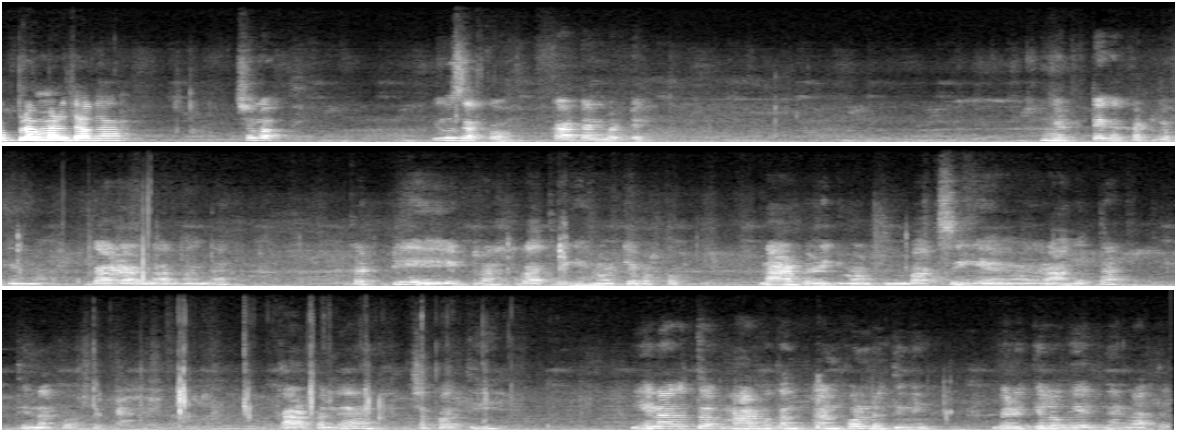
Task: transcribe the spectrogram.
ಹಪ್ಪಳ ಮಾಡಿದಾಗ? ಚಲೋ. ಯೂಸ್ ಹಾಕೋ ಕಾಟನ್ ಬಟ್ಟೆ. ಗಟ್ಟಿಗೆ ಕಟ್ಬೇಕಿನ್ನು ಗಾಳ ಆಡ್ಲಾರ್ದಂಗೆ ಕಟ್ಟಿ ಇಟ್ರೆ ರಾತ್ರಿಗೆ ಮೊಳಕೆ ಬರ್ತಾವೆ. ನಾಳೆ ಬೆಳಿಗ್ಗೆ ಮಾಡ್ತೀನಿ. ಬಾಕ್ಸಿಗೆ ಆಗುತ್ತಾ? ತಿನ್ನಕ್ಕೆ ಬರ್ತದೆ ಕಾಳು ಪಲ್ಯ ಚಪಾತಿ. ಏನಾಗುತ್ತೋ ಮಾಡ್ಬೇಕಂತ ಅನ್ಕೊಂಡಿರ್ತೀನಿ. ಬೆಳಿಗ್ಗೆ ಲಘು ಎದ್ನೆ ರಾತ್ರಿ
